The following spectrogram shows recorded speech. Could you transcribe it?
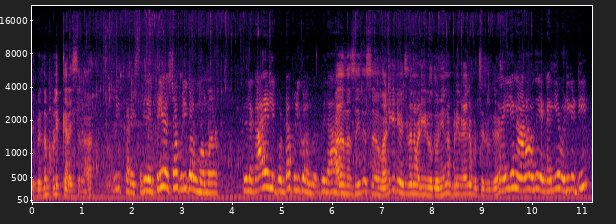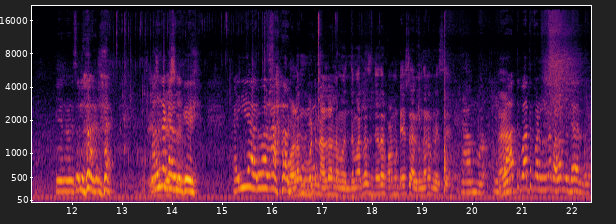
இப்போ புளி கரைசலா புளி கரைசல் இது எப்படியே வச்சா புளிக்குழம்பு மாமா. இதில் காயல்லி போட்டா புளிக்குழம்பு. புரியுதா? அது அந்த இது வடிகட்டி வச்சு தானே வடிகட்டி ஊற்றுவோம் நீ என்ன இப்படி கையில் பிடிச்சிருக்கு? கையிலே நான்லாம் வந்து என் கையை வடிகட்டி என்னோட சொல்லுவாங்கல்ல மதுரைக்காரனுக்கு கையே அருவாடா குழம்பு மட்டும் நல்லா இல்லை இந்த மாதிரிலாம் செஞ்சால் தான் குழம்பு டேஸ்ட்டாக இருக்கும் தானே பிளேஸ் ஆமா. பார்த்து பார்த்து பண்ணணும்னா குழம்பு தான் இருக்கும்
